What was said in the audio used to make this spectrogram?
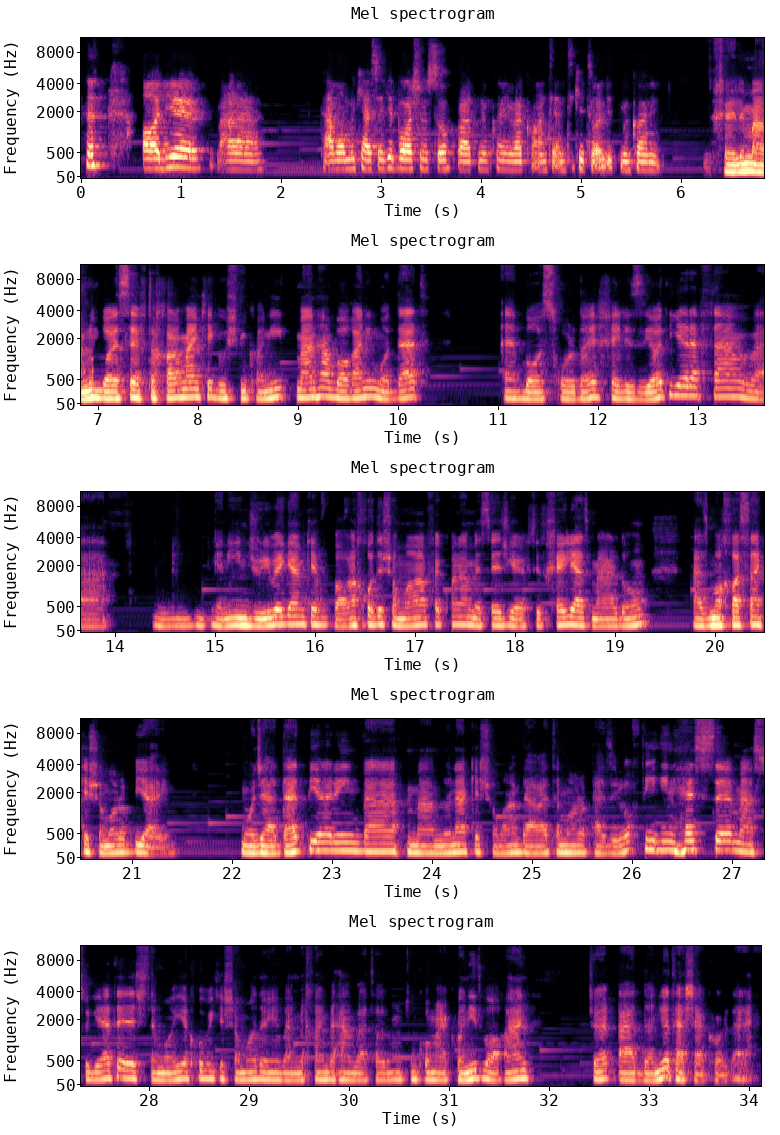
عالیه تمام کسایی که باشون صحبت می‌کنین و کانتنتی که تولید می‌کنین. خیلی ممنون. باعث افتخار من که گوش می‌کنید. من هم واقعا این مدت بازخوردهای خیلی زیادی گرفتم و یعنی اینجوری بگم که واقعا خود شما هم فکر کنم مسیج گرفتید. خیلی از مردم از ما خواستن که شما رو بیاریم. مجدد بیاریم و ممنونم که شما هم دعوت ما رو پذیرفتید این حس مسئولیت اجتماعی خوبی که شما دارین و می‌خوایم به هموطنانتون کمک کنید واقعا جای قدردانی و تشکر داره.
